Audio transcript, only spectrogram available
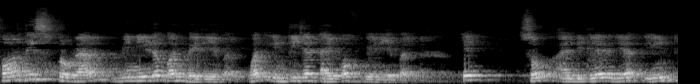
for this program we need a one variable one integer type of variable. Okay? So i'll declare here int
